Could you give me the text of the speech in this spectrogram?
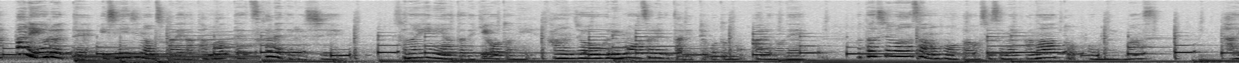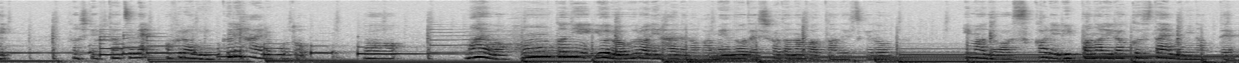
やっぱり夜って一日の疲れが溜まって疲れてるしその日にあった出来事に感情を振り回されてたりってこともあるので私は朝の方がおすすめかなと思います。はい。そして2つ目お風呂にゆっくり入ることは前は本当に夜お風呂に入るのが面倒で仕方なかったんですけど今ではすっかり立派なリラックスタイムになって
